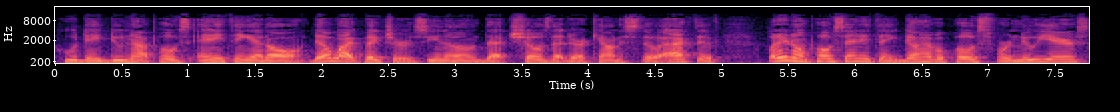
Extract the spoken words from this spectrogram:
who they do not post anything at all. They'll like pictures, you know, that shows that their account is still active, but they don't post anything. They'll have a post for New Year's,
